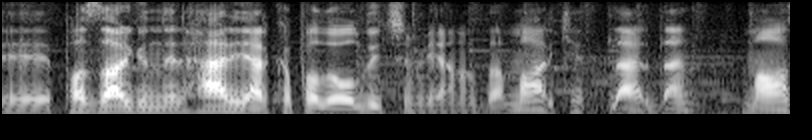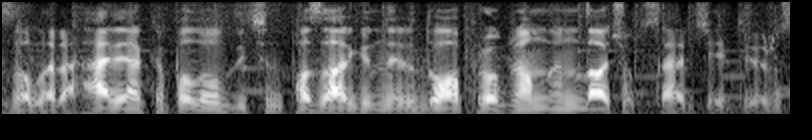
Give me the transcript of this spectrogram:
E, pazar günleri her yer kapalı olduğu için Viyana'da marketlerden mağazalara her yer kapalı olduğu için pazar günleri doğa programlarını daha çok tercih ediyoruz.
